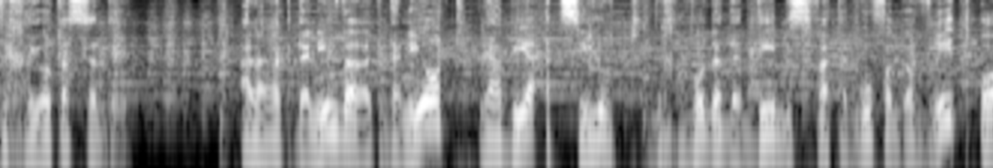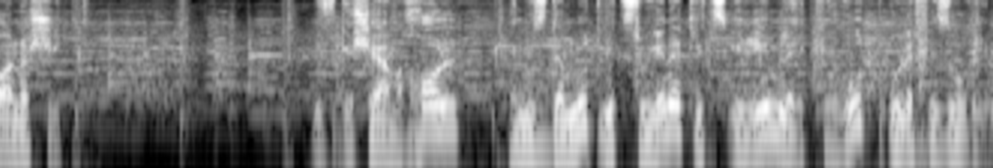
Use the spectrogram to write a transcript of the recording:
וחיות השדה. על הרקדנים והרקדניות להביע אצילות וכבוד הדדי בשפת הגוף הגברית או הנשית. מפגשי המחול הם הזדמנות מצוינת לצעירים להיכרות ולחיזורים.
